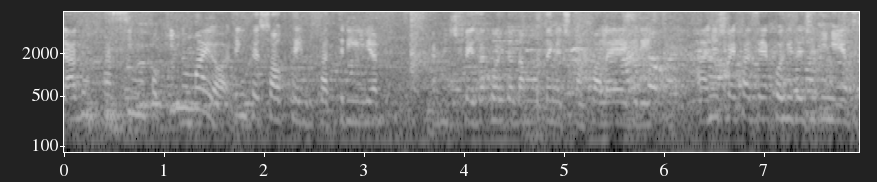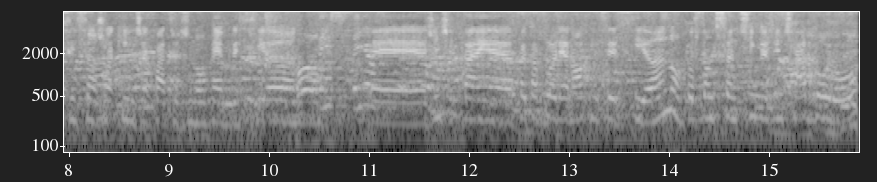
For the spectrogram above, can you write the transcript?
dado um passinho um pouquinho maior. Tem pessoal que está indo para trilha, gente fez a corrida da montanha de Campo Alegre. A gente vai fazer a corrida de vinhedos em São Joaquim, dia 4 de novembro esse ano. É, a gente tá, é, foi para Florianópolis esse ano. Postão do Santinho a gente adorou.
